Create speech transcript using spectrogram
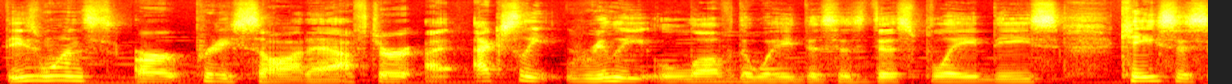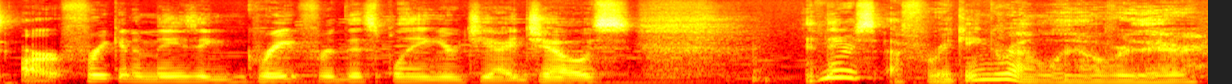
These ones are pretty sought after. I actually really love the way this is displayed. These cases are freaking amazing, great for displaying your G.I. Joes. And there's a freaking gremlin over there.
